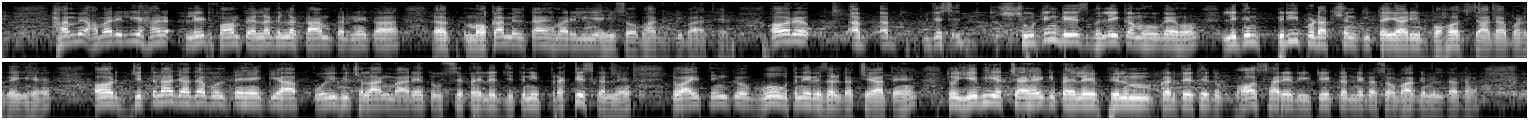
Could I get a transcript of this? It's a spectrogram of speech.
हमें हमारे लिए हर प्लेटफॉर्म पे अलग अलग काम करने का आ, मौका मिलता है हमारे लिए यही सौभाग्य की बात है। और अब अब जैसे शूटिंग डेज़ भले ही कम हो गए हों, लेकिन प्री प्रोडक्शन की तैयारी बहुत ज़्यादा बढ़ गई है। और जितना ज़्यादा बोलते हैं कि आप कोई भी छलांग मारें तो उससे पहले जितनी प्रैक्टिस कर लें तो आई थिंक वो उतने रिज़ल्ट अच्छे आते हैं। तो ये भी अच्छा है कि पहले फ़िल्म करते थे तो बहुत सारे रीटेक करने का सौभाग्य मिलता था।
